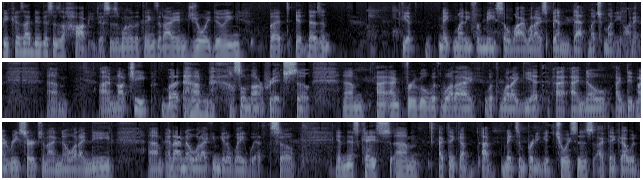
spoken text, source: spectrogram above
because I do this as a hobby. This is one of the things that I enjoy doing, but it doesn't get, make money for me. So why would I spend that much money on it? Um, I'm not cheap, but I'm also not rich. So um, I, am frugal with what I with what I get. I, I, know I do my research and I know what I need um, and I know what I can get away with. So in this case, um, I think I've, I've made some pretty good choices. I think I would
